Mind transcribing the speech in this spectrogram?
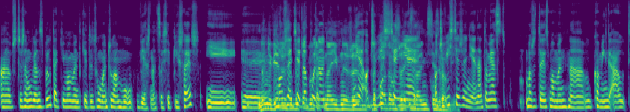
a szczerze mówiąc, był taki moment, kiedy tłumaczyłam mu, wiesz, na co się piszesz i yy, No nie wierzę, możecie żeby ktoś był dopłynąć. tak naiwny, że nie, oczywiście zakładał, że nie. Izrael nic nie oczywiście, zrobi. że nie. Natomiast może to jest moment na coming out.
